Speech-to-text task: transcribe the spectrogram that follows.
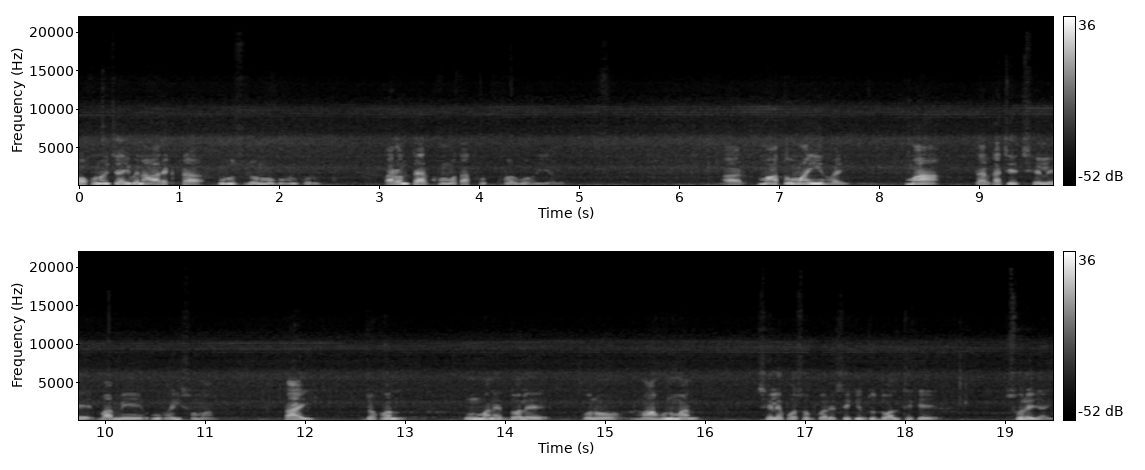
কখনোই চাইবে না আর একটা পুরুষ জন্মগ্রহণ করুক, কারণ তার ক্ষমতা খর্ব হয়ে যাবে। আর মা তো মাই হয়, মা তার কাছে ছেলে বা মেয়ে উভয়ই সমান। তাই যখন হনুমানের দলে কোনো মা হনুমান ছেলে প্রসব করে, সে কিন্তু দল থেকে সরে যায়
